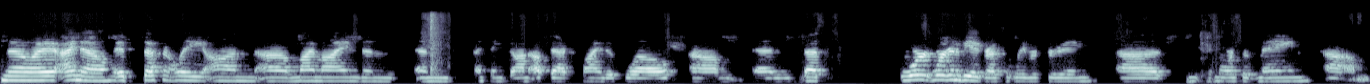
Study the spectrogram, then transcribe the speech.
no, I, I know. It's definitely on uh, my mind and, and I think on UPDAC's mind as well. Um, and that's, we're, we're going to be aggressively recruiting uh, okay. north of maine Um,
